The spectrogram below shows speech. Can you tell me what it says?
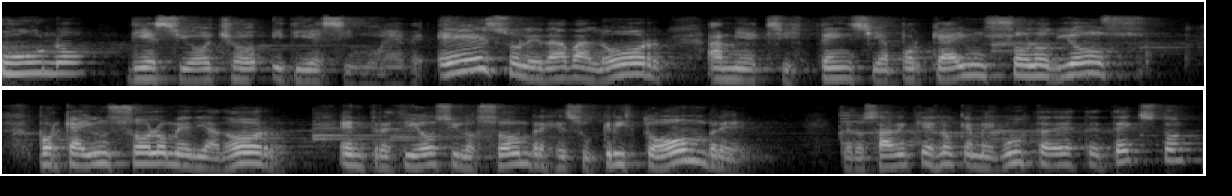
1, 18 y 19. Eso le da valor a mi existencia porque hay un solo Dios, porque hay un solo mediador entre Dios y los hombres, Jesucristo hombre pero ¿saben qué es lo que me gusta de este texto?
